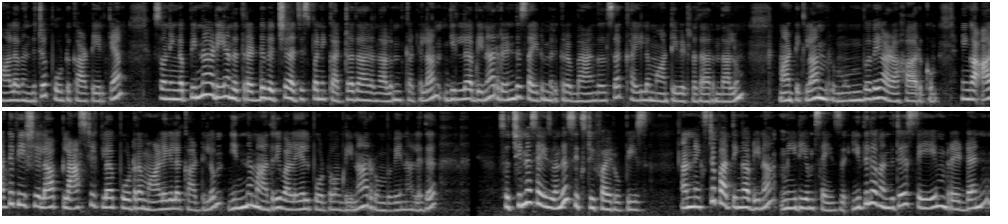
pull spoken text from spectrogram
மாலை வந்துட்டு போட்டு காட்டியிருக்கேன். ஸோ நீங்கள் பின்னாடி அந்த த்ரெட்டு வச்சு அட்ஜஸ்ட் பண்ணி கட்டுறதா இருந்தாலும் கட்டலாம். இல்லை அப்படின்னா ரெண்டு சைடும் இருக்கிற பேங்கிள்ஸை கையில் மாட்டி விடுறதா இருந்தாலும் மாட்டிக்கலாம். ரொம்பவே அழகாக இருக்கும். நீங்கள் ஆர்டிஃபிஷியலாக பிளாஸ்டிக்கில் போடுற மாலைகளை காட்டிலும் இந்த மாதிரி வளையல் போட்டோம் அப்படின்னா ரொம்பவே நல்லது. ஸோ சின்ன சைஸ் வந்து sixty five rupees and next பார்த்தீங்க அப்படின்னா மீடியம் சைஸு இதில் வந்துட்டு same red and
